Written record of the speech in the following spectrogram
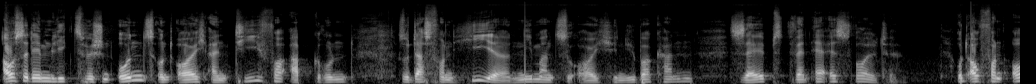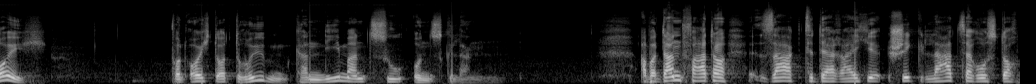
Außerdem liegt zwischen uns und euch ein tiefer Abgrund, so dass von hier niemand zu euch hinüber kann, selbst wenn er es wollte. Und auch von euch, von euch dort drüben kann niemand zu uns gelangen. Aber dann, Vater, sagte der Reiche, schick Lazarus doch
